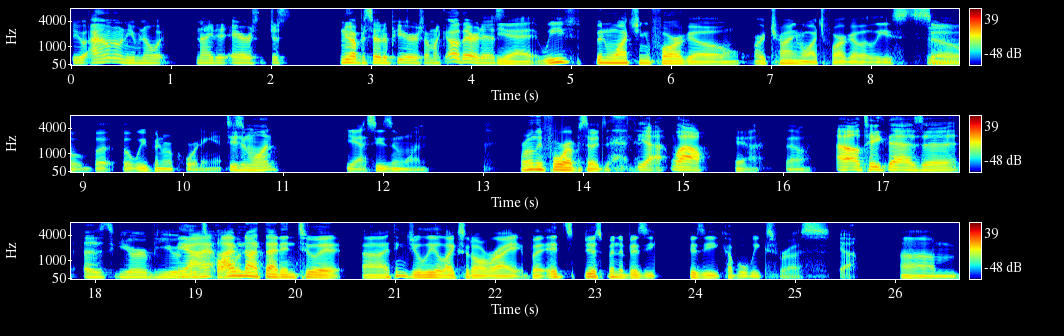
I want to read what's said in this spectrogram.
two. I don't even know what night it airs. Just new episode appears. I'm like, oh, there it is. Yeah, we've been watching Fargo or trying to watch Fargo at least. So, Mm-hmm. but but we've been recording it. Season one. Yeah, season one. We're only four episodes in. Yeah. Wow. Yeah, so I'll take that as a as your view. of its yeah, I, I'm not that into it. Uh, I think Julia likes it all right, but it's just been a busy busy couple weeks for us. Yeah. Um,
